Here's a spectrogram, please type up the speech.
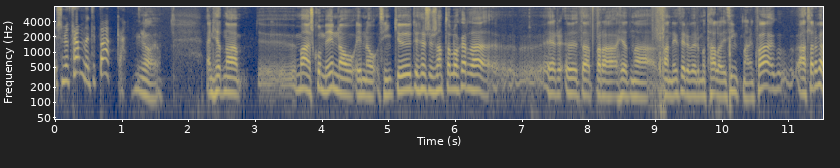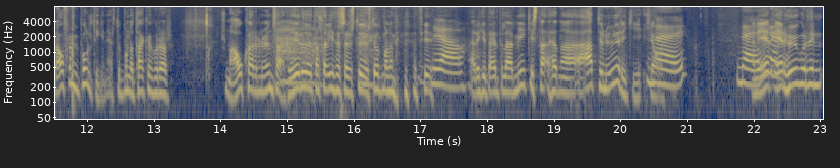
svona fram og tilbaka Já, já En hérna, maður komið inn á, á þingjöðu til þessu samtala okkar, það eh, er auðvitað bara hérna, þannig þegar við erum að tala við þingmann. Hvað ætlar að vera áfram í pólitíkinni? Ertu búin að taka einhverjar svona ákvarðinu um það? Þið eru auðvitað alltaf í þessari stöðu stjórnmálaminu. Það er ekki endilega mikið hérna, atvinnu öryggi hjá. Nei, nei. En er, er hugurðin,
